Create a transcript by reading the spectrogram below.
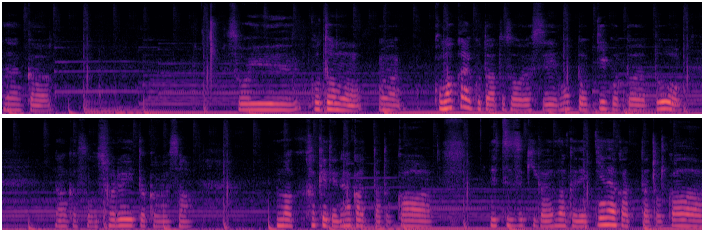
なんかそういうことも、まあ、細かいことだとそうだしもっと大きいことだとなんかその書類とかがさうまく書けてなかったとか手続きがうまくできなかったとか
